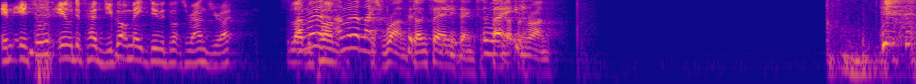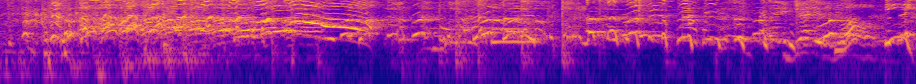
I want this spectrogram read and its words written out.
it, it's all, it all depends. You've got to make do with what's around you, right? So like, I'm we gonna- can't... I'm gonna, like, Just run. Don't say anything. Just stand up and run. What's feet?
